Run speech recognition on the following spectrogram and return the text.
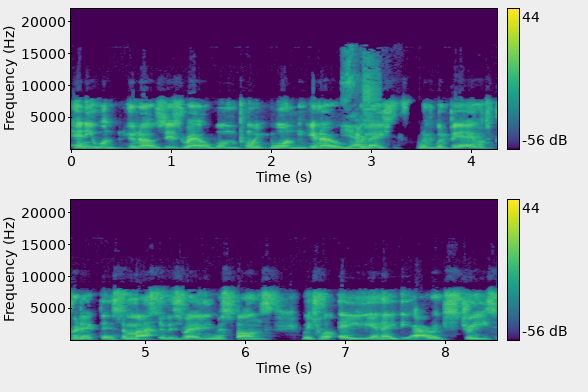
anyone who knows Israel 1.1, you know, yes. relations would, would be able to predict this. A massive Israeli response, which will alienate the Arab street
